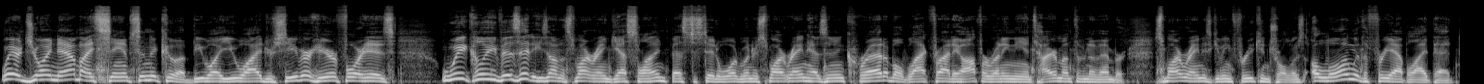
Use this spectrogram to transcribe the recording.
We are joined now by Samson Nacua, BYU wide receiver, here for his weekly visit. He's on the Smart Rain guest line. Best of State Award winner Smart Rain has an incredible Black Friday offer running the entire month of November. Smart Rain is giving free controllers along with a free Apple iPad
